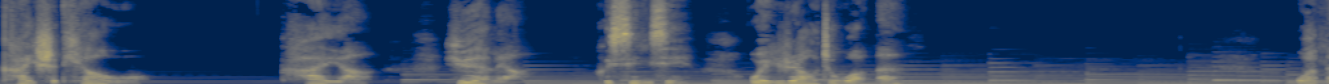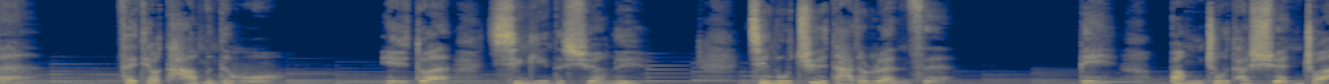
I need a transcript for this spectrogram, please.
开始跳舞，太阳、月亮和星星围绕着我们。我们在跳他们的舞，一段轻盈的旋律进入巨大的轮子，并帮助它旋转。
